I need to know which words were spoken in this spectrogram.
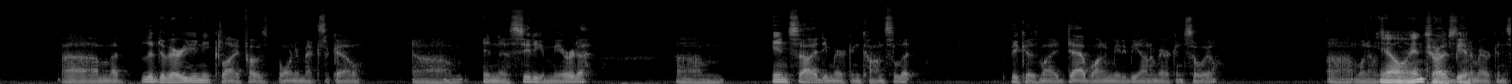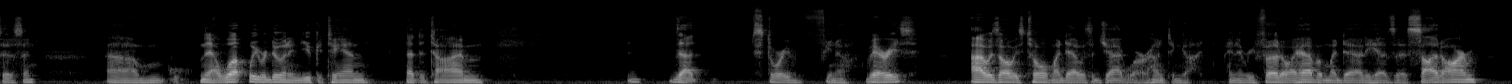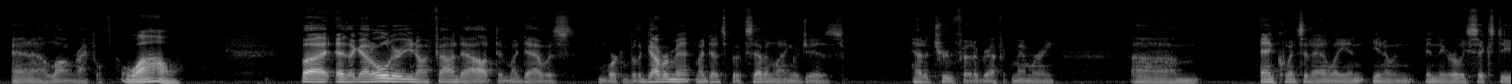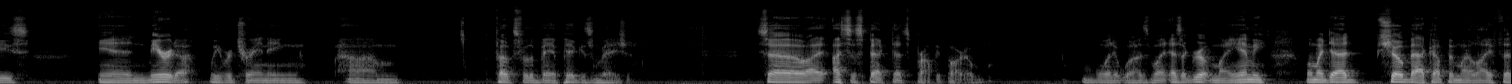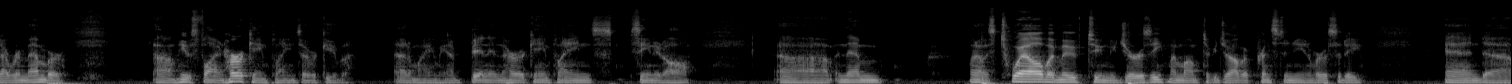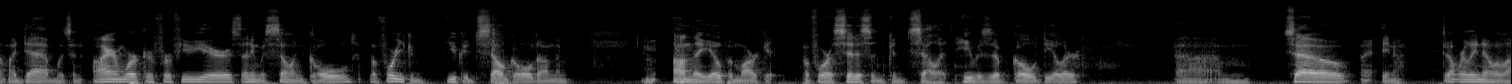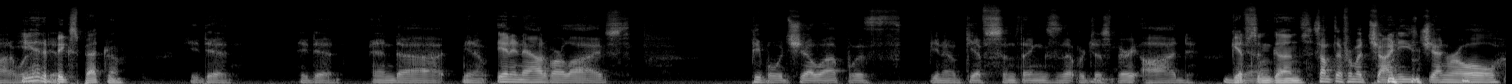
Um, I lived a very unique life. I was born in Mexico, um, in the city of Merida, um, inside the American consulate because my dad wanted me to be on American soil um, when I was Yeah, born, so I'd be an American citizen. Um, now, what we were doing in Yucatan at the time, that story, you know, varies. I was always told my dad was a jaguar hunting guide, and every photo I have of my dad, he has a sidearm and a long rifle. Wow. But as I got older, you know, I found out that my dad was working for the government. My dad spoke seven languages, had a true photographic memory. Um, and coincidentally, in you know, in, in the early '60s, in Merida, we were training um, folks for the Bay of Pigs invasion. So I, I suspect that's probably part of what it was. When, as I grew up in Miami, when my dad showed back up in my life that I remember, um, he was flying hurricane planes over Cuba out of Miami. I've been in the hurricane planes, seen it all. Um, and then when I was 12, I moved to New Jersey. My mom took a job at Princeton University. And uh, my dad was an iron worker for a few years. Then he was selling gold before you could you could sell gold on the on the open market before a citizen could sell it. He was a gold dealer. Um, so you know, don't really know a lot of what He had a did. big spectrum. He did. He did. And, uh, you know, in and out of our lives, people would show up with, you know, gifts and things that were just very odd. you Gifts know. and guns. Something from a Chinese general.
